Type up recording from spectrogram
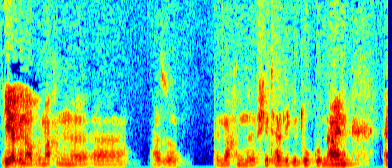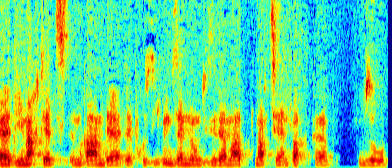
Ja, genau. Wir machen, äh, also wir machen eine vierteilige Doku. Nein, äh, die macht jetzt im Rahmen der, der Pro7-Sendung, die sie da macht, macht sie einfach äh, so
